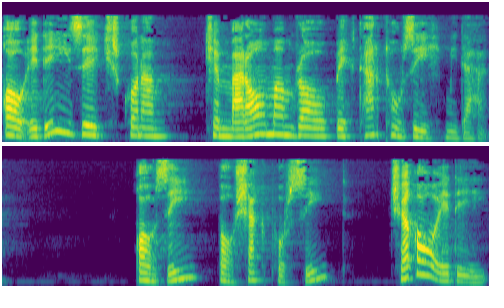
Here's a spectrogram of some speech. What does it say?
قاعده ای ذکر کنم که مرامم را بهتر توضیح می دهد. قاضی با شک پرسید چه قاعده ای؟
